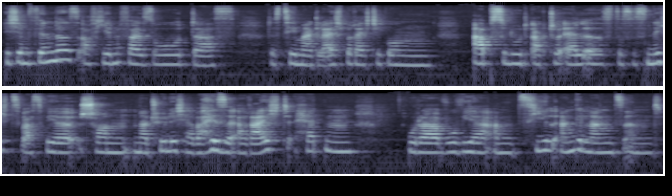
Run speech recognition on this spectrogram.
Ich empfinde es auf jeden Fall so, dass das Thema Gleichberechtigung absolut aktuell ist. Das ist nichts, was wir schon natürlicherweise erreicht hätten oder wo wir am Ziel angelangt sind.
